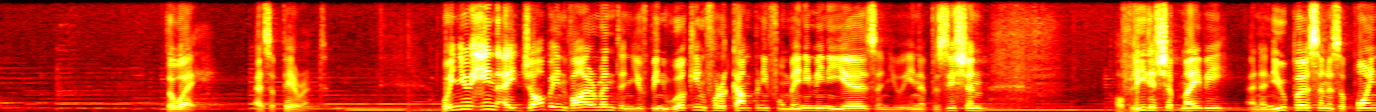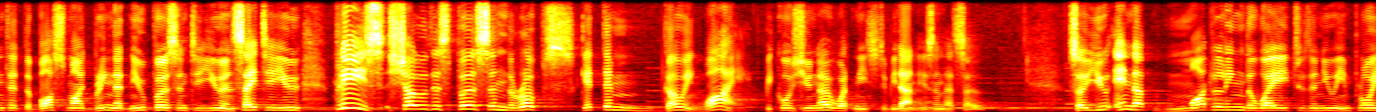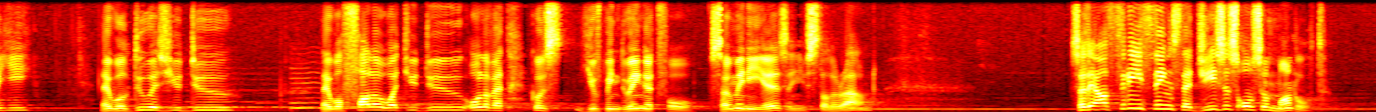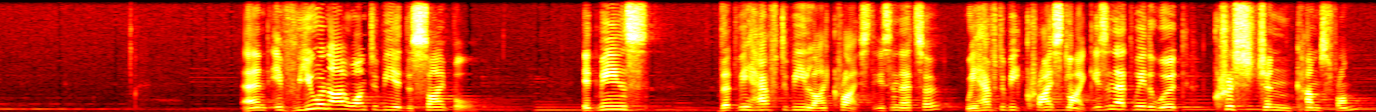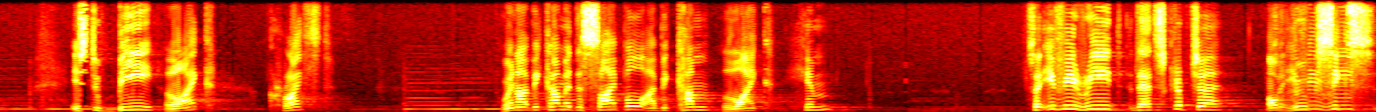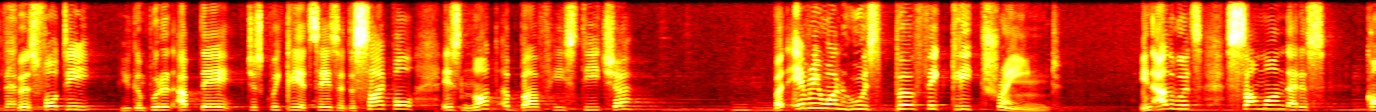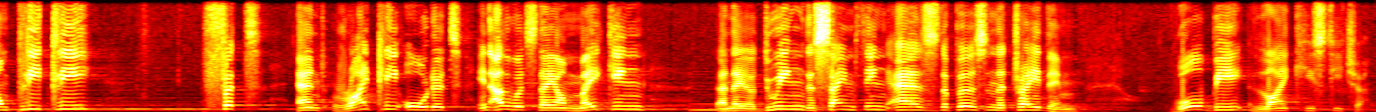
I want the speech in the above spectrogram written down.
the way as a parent. When you're in a job environment and you've been working for a company for many, many years and you're in a position of leadership maybe, and a new person is appointed, the boss might bring that new person to you and say to you, please show this person the ropes, get them going. Why? Because you know what needs to be done. Isn't that so? So you end up modeling the way to the new employee. They will do as you do. They will follow what you do, all of that, because you've been doing it for so many years and you're still around. So there are three things that Jesus also modeled. And if you and I want to be a disciple, it means that we have to be like Christ. Isn't that so? We have to be Christ like. Isn't that where the word Christian comes from? Is to be like Christ. When I become a disciple, I become like him. So if we read that scripture of So Luke 6, that- verse 40, you can put it up there just quickly. It says, A disciple is not above his teacher, but everyone who is perfectly trained. In other words, someone that is completely fit and rightly ordered. In other words, they are making and they are doing the same thing as the person that trained them, will be like his teacher.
